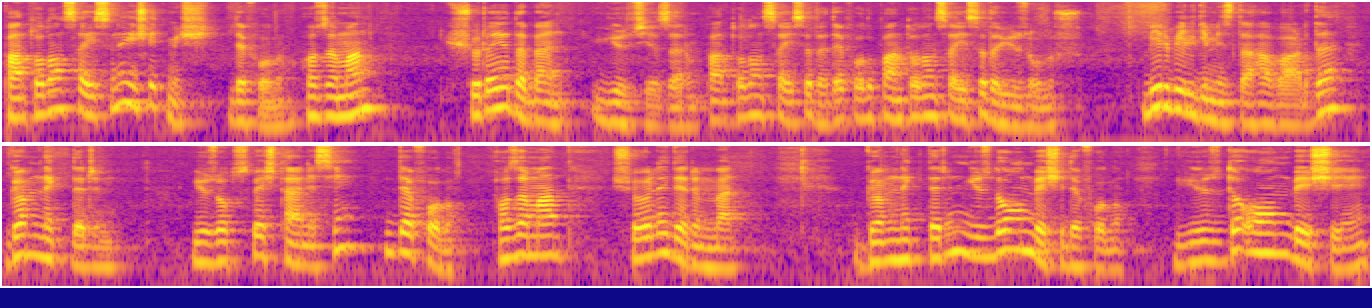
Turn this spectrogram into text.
pantolon sayısına eşitmiş defolu. O zaman şuraya da ben 100 yazarım. Pantolon sayısı da defolu pantolon sayısı da 100 olur. Bir bilgimiz daha vardı. Gömleklerin 135 tanesi defolu. O zaman şöyle derim ben. Gömleklerin %15'i defolu. %15'i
